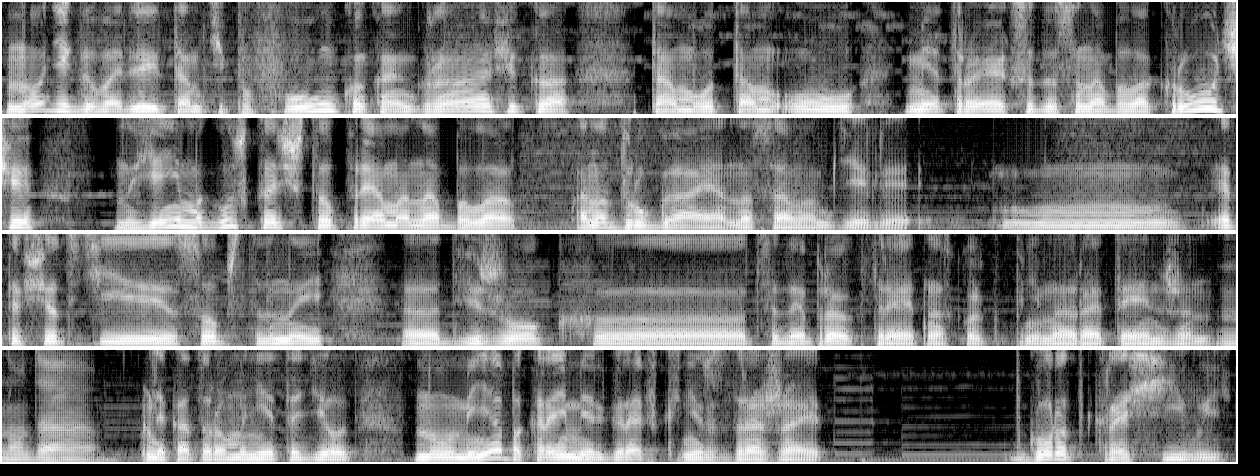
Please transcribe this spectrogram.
Многие говорили там типа, фу, какая графика, там вот там у Metro Exodus она была круче. Но я не могу сказать, что прям она была... Она другая на самом деле это все-таки собственный э, движок э, CD Projekt Red, насколько понимаю, Red Engine. Ну да. На котором они это делают. Но у меня, по крайней мере, графика не раздражает. Город красивый.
